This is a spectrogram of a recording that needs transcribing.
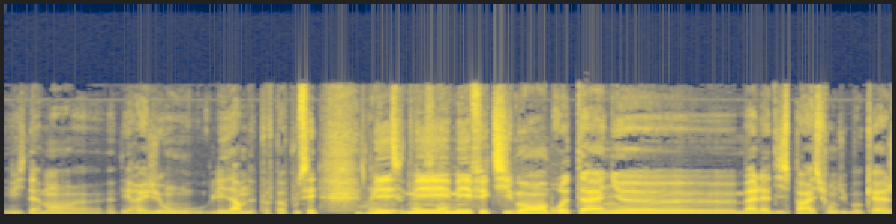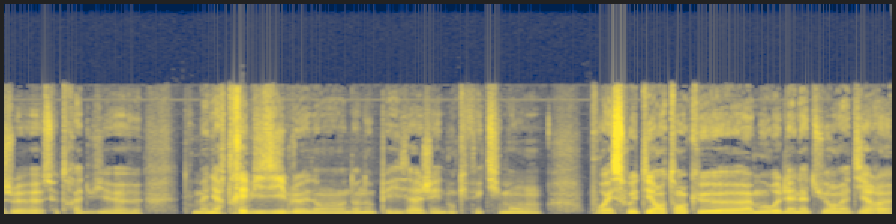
évidemment euh, des régions où les arbres ne peuvent pas pousser. mais, mais, mais, effectivement, en Bretagne, euh, bah, la disparition du bocage euh, se traduit de manière très visible dans, dans, nos paysages. Et donc, effectivement, on pourrait souhaiter, en tant qu'amoureux de la nature, on va dire,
